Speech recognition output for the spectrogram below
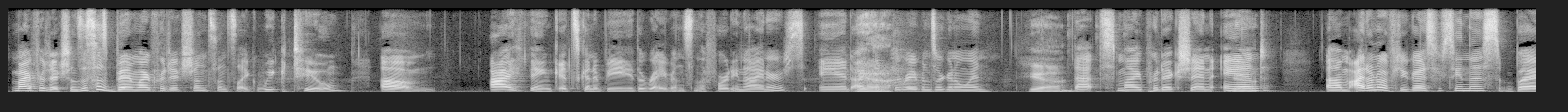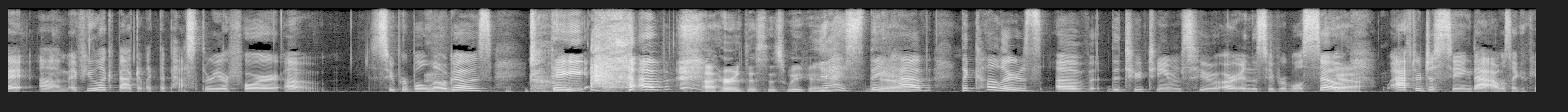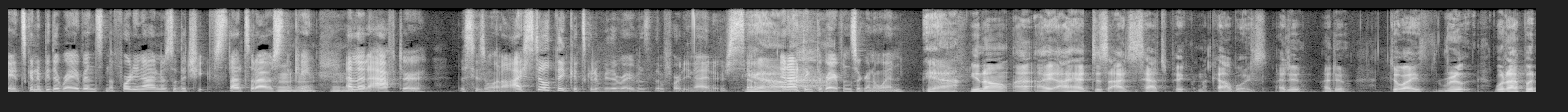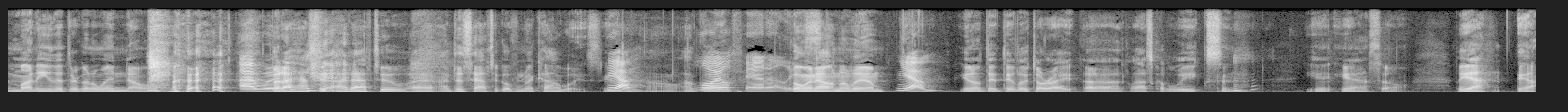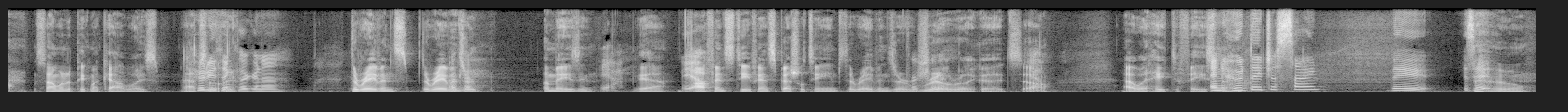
my predictions. This has been my prediction since like week two. Um, I think it's going to be the Ravens and the 49ers, and I Yeah. think the Ravens are going to win. Yeah. That's my prediction. And um, I don't know if you guys have seen this, but um, if you look back at like the past three or four um, Super Bowl logos, they have I heard this this weekend. Yes, they Yeah. have the colors of the two teams who are in the Super Bowl. So Yeah. after just seeing that, I was like, okay, it's going to be the Ravens and the 49ers or the Chiefs. That's what I was Mm-hmm, thinking. And then after the season went on, I still think it's going to be the Ravens and the 49ers. So, Yeah. And I think the Ravens are going to win. Yeah. You know, I, I, I had just I just have to pick my Cowboys. I do. I do. Do I really? Would I put money that they're going to win? No. I would. but I have to. I'd have to. I, I just have to go for my Cowboys. Yeah. I'll, I'll Loyal out- fan at least. Going out on a limb. Yeah. You know, they, they looked all right uh, the last couple of weeks, and Mm-hmm. yeah, yeah. So, but yeah, yeah. So I'm going to pick my Cowboys. Absolutely. Who do you think they're going to? The Ravens. The Ravens Okay. are amazing. Yeah. Yeah. Yeah. Offense, defense, special teams. The Ravens are sure. real, really good. So Yeah. I would hate to face And them. who'd they just sign? They, is it Who?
